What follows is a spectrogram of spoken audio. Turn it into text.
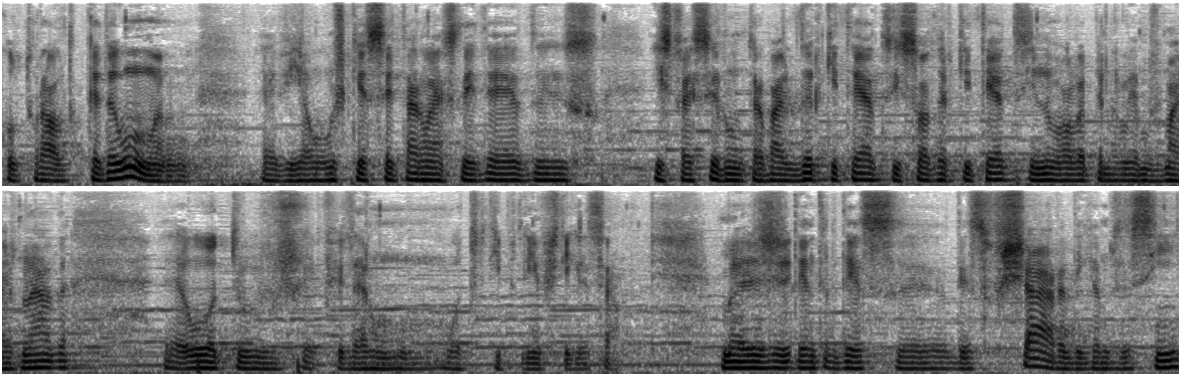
cultural de cada um. Havia uns que aceitaram essa ideia de isto vai ser um trabalho de arquitetos e só de arquitetos e não vale a pena lermos mais nada. Eh, outros fizeram um outro tipo de investigação. Mas dentro desse, desse fechar, digamos assim,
